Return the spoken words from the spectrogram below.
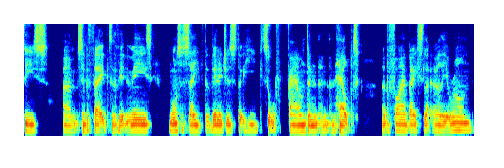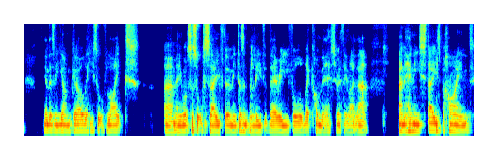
he's um, sympathetic to the vietnamese he wants to save the villagers that he sort of found and, and, and helped at the fire base earlier on. You know, there's a young girl that he sort of likes um, and he wants to sort of save them. He doesn't believe that they're evil or they're communists or anything like that. And then he stays behind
